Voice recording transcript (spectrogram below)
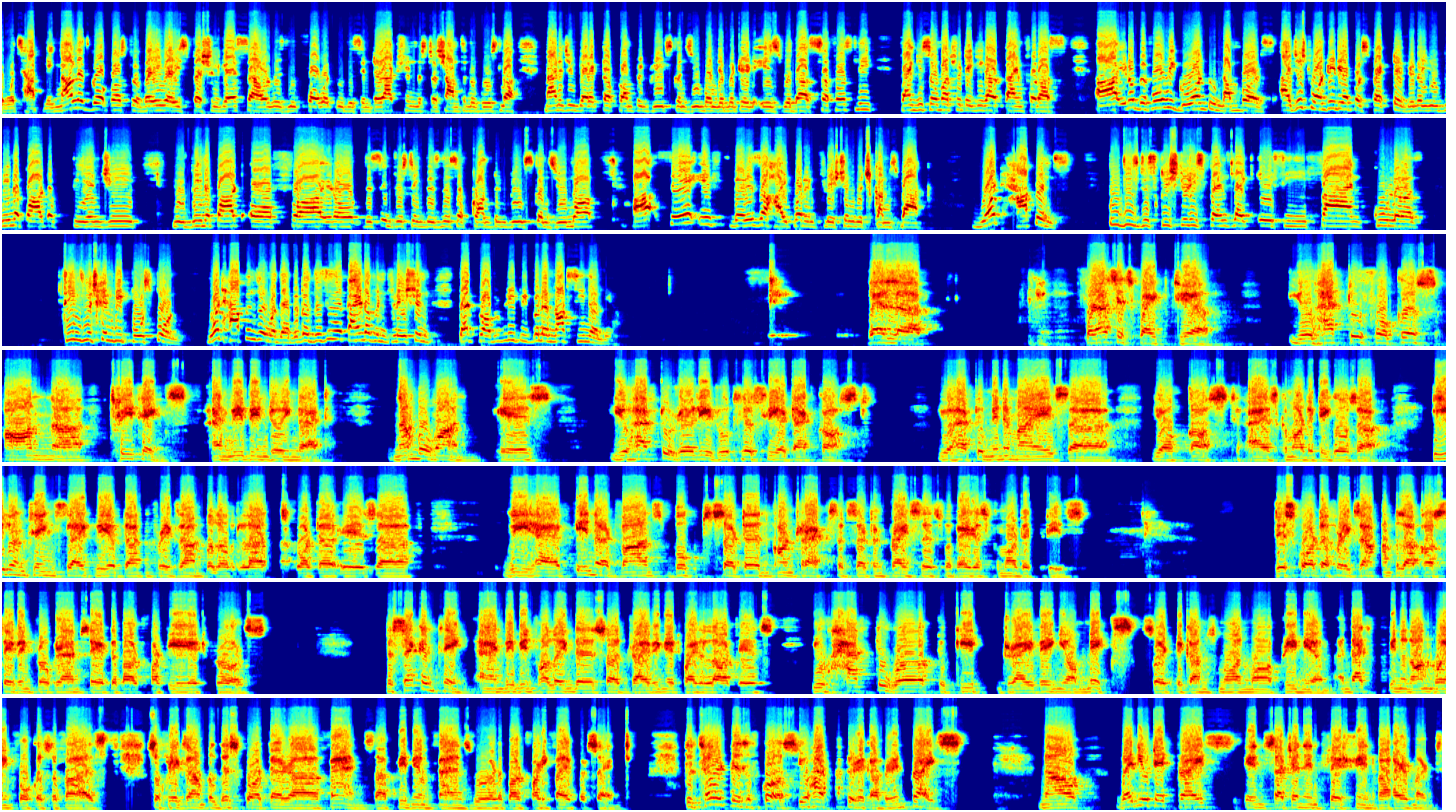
what's happening. Now let's go across to a very, very special guest. I always look forward to this interaction. Mr. Shantanu Khosla, Managing Director of Crompton Greaves Consumer Limited is with us. So firstly, thank you so much for taking out time for us. Uh, you know, before we go on to numbers, I just wanted your perspective. You know, you've been a part of P&G, you've been a part of, uh, you know, this interesting business of Crompton Greaves Consumer. Uh, say if there is a hyperinflation which comes back, what happens to these discretionary spends like AC, fan, coolers, things which can be postponed. What happens over there? Because this is a kind of inflation that probably people have not seen earlier. Well, uh, for us it's quite clear. You have to focus on uh, three things, and we've been doing that. Number one is you have to really ruthlessly attack cost. You have to minimize uh, your cost as commodity goes up even things like we have done, for example, over the last quarter is uh, we have in advance booked certain contracts at certain prices for various commodities. This quarter, for example, our cost saving program saved about 48 crores. The second thing, and we've been following this or driving it quite a lot, is you have to work to keep driving your mix so it becomes more and more premium. And that's been an ongoing focus of ours. So for example, this quarter, uh, fans, our premium fans grew at about 45%. The third is, of course, you have to recover in price. Now, when you take price in such an inflationary environment,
